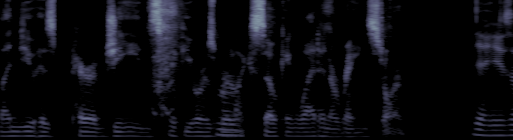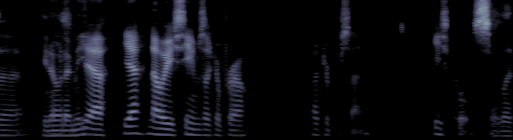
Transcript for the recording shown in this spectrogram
lend you his pair of jeans if yours were Mm. like soaking wet in a rainstorm. Yeah, he's a You know what I mean? Yeah. Yeah. No, he seems like a bro. Hundred percent. He's cool. Selipanov.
